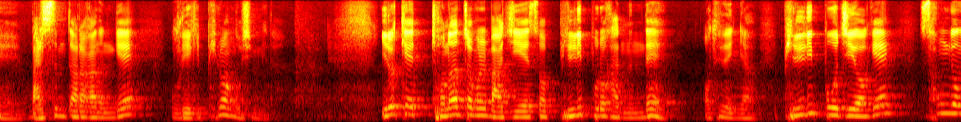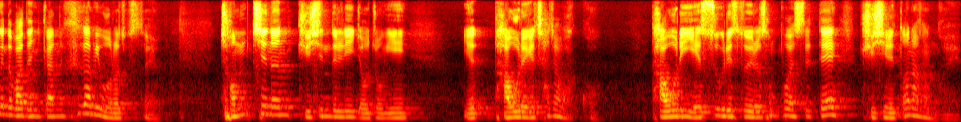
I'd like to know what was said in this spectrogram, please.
예, 말씀 따라가는 게 우리에게 필요한 것입니다. 이렇게 전환점을 맞이해서 빌립보로 갔는데 어떻게 됐냐? 빌립보 지역에 성령인도 받으니까 흑암이 무너졌어요. 점치는 귀신 들린 여종이 예, 바울에게 찾아왔고 바울이 예수 그리스도를 선포했을 때 귀신이 떠나간 거예요.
